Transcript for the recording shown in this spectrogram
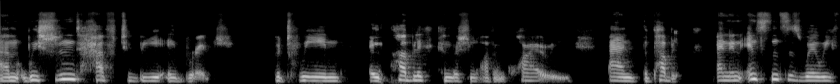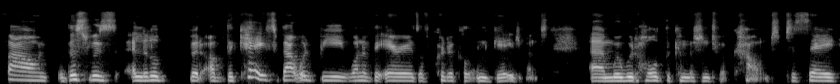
um, we shouldn't have to be a bridge between a public commission of inquiry and the public. And in instances where we found this was a little bit of the case, that would be one of the areas of critical engagement um, where we'd hold the commission to account to say,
